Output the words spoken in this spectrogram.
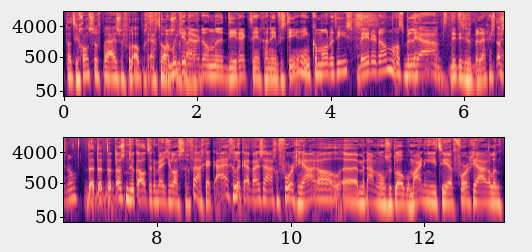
dat die grondstofprijzen voorlopig echt hoog Maar moet je daar dan uh, direct in gaan investeren in commodities? Ben je er dan als belegger? Ja, Want dit is het beleggerspanel. Dat, dat, dat, is natuurlijk altijd een beetje een lastige vraag. Kijk, eigenlijk, wij zagen vorig jaar al, uh, met name onze Global Mining ETF, vorig jaar al een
